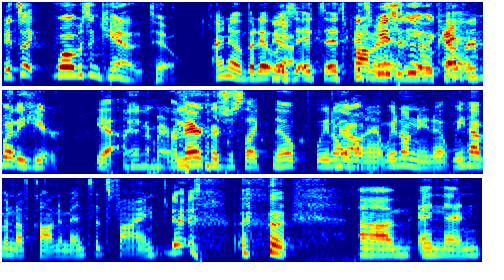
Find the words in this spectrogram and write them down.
It's like well, it was in Canada too. I know, but it was Yeah. it's it's prominent basically in the like UK. everybody here. yeah, in America. America's just like, nope, we don't No. want it. We don't need it. We have enough condiments. It's fine. Um, and then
